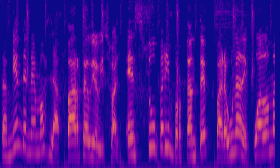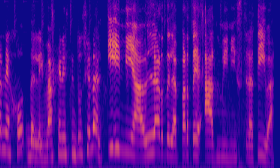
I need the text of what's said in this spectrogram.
También tenemos la parte audiovisual. Es súper importante para un adecuado manejo de la imagen institucional. Y ni hablar de la parte administrativa.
